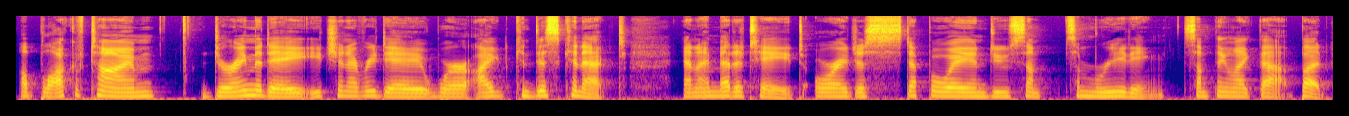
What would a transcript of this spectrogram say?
a block of time during the day, each and every day, where I can disconnect and I meditate or I just step away and do some some reading, something like that. But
